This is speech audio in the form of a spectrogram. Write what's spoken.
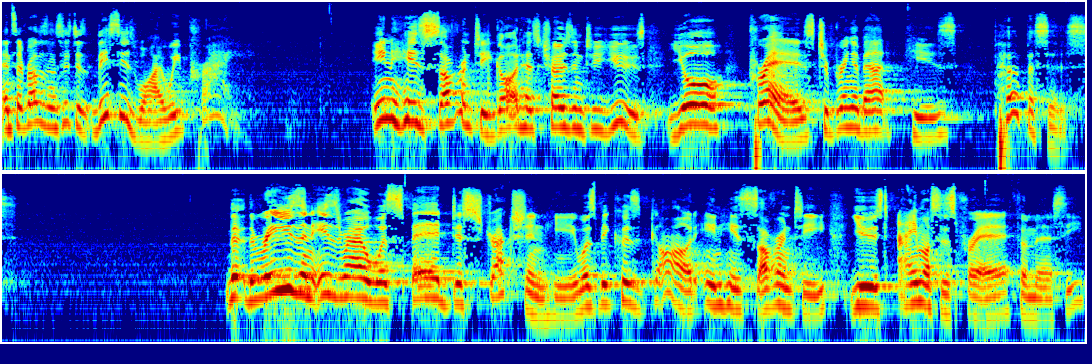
And so, brothers and sisters, this is why we pray. In His sovereignty, God has chosen to use your prayers to bring about His purposes. The, the reason Israel was spared destruction here was because God, in his sovereignty, used Amos's prayer for mercy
